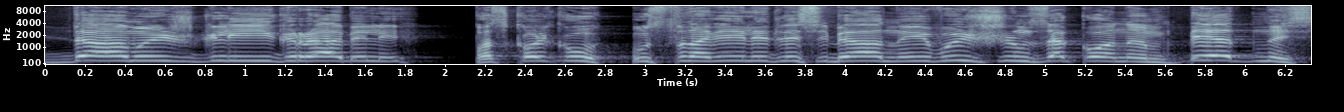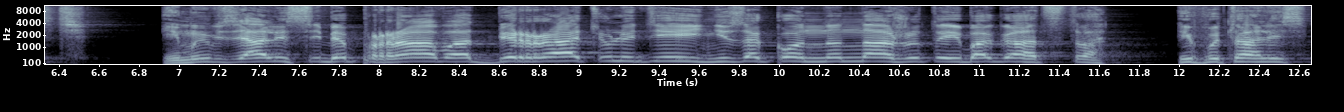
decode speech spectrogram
Да, мы жгли и грабили, поскольку установили для себя наивысшим законом бедность, и мы взяли себе право отбирать у людей незаконно нажитые богатства и пытались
